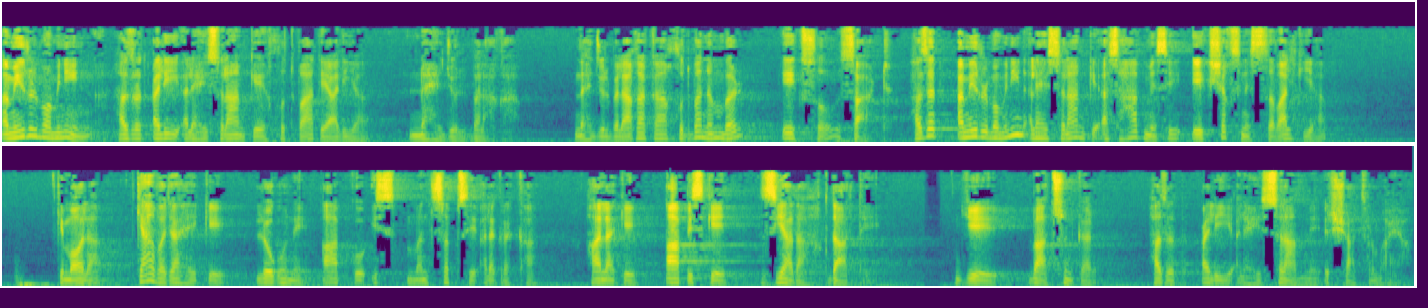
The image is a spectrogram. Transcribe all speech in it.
امیر المومنین حضرت علی علیہ السلام کے خطبات عالیہ نہج البلاغا نہج البلاغا کا خطبہ نمبر ایک سو ساٹھ۔ حضرت امیر المومنین علیہ السلام کے اصحاب میں سے ایک شخص نے سوال کیا کہ مولا، کیا وجہ ہے کہ لوگوں نے آپ کو اس منصب سے الگ رکھا؟ حالانکہ آپ اس کے زیادہ حقدار تھے۔ یہ بات سن کر حضرت علی علیہ السلام نے ارشاد فرمایا۔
